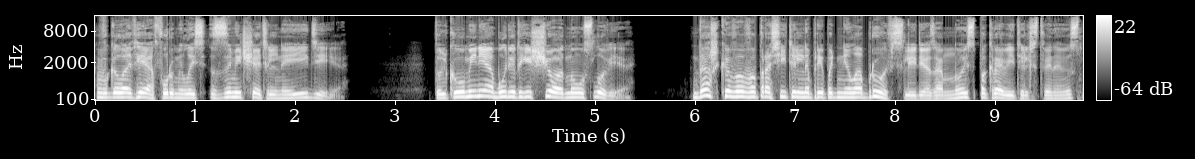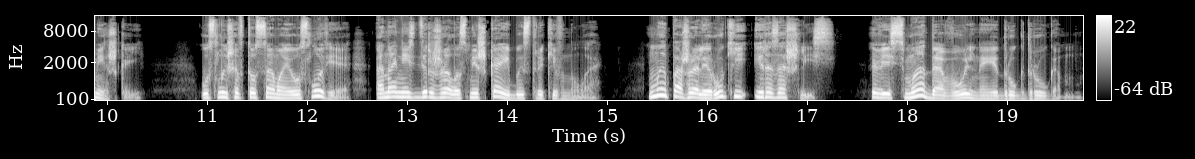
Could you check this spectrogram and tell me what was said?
в голове оформилась замечательная идея. «Только у меня будет еще одно условие». Дашкова вопросительно приподняла бровь, следя за мной с покровительственной усмешкой. Услышав то самое условие, она не сдержала смешка и быстро кивнула. Мы пожали руки и разошлись, весьма довольные друг другом.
